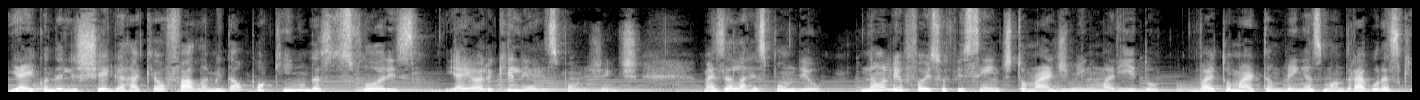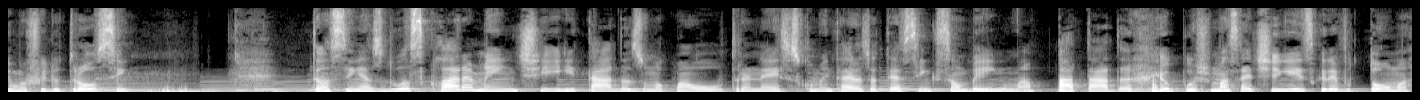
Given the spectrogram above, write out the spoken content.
E aí, quando ele chega, Raquel fala: Me dá um pouquinho dessas flores. E aí, olha o que Lia responde, gente. Mas ela respondeu: Não lhe foi suficiente tomar de mim um marido? Vai tomar também as mandrágoras que o meu filho trouxe? Então, assim, as duas claramente irritadas uma com a outra, né? Esses comentários até assim que são bem uma patada, eu puxo uma setinha e escrevo toma.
